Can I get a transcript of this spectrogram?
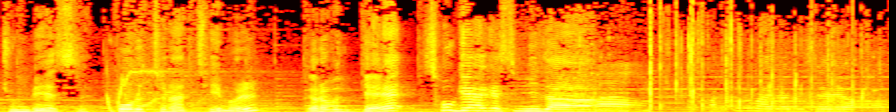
준비했을 포르투나 팀을 여러분께 소개하겠습니다. 박수로 맞아주세요.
